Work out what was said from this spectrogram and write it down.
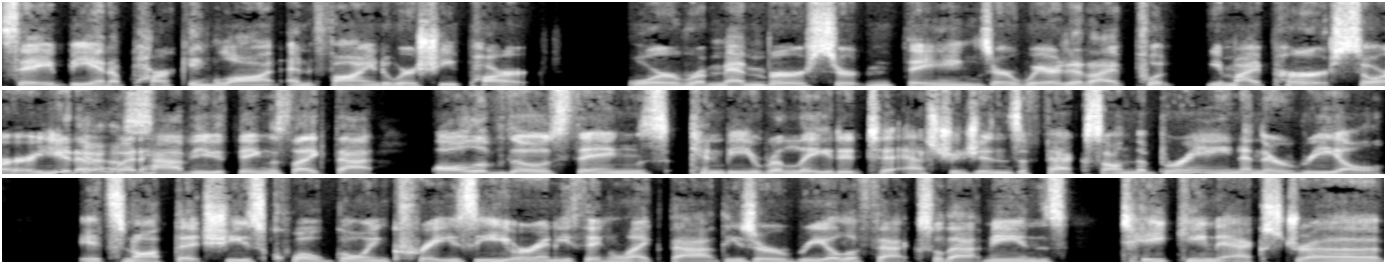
say, be in a parking lot and find where she parked or remember certain things or where did I put my purse or, you know, Yes. what have you, things like that. All of those things can be related to estrogen's effects on the brain and they're real. It's not that she's quote going crazy or anything like that. These are real effects. So that means taking extra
